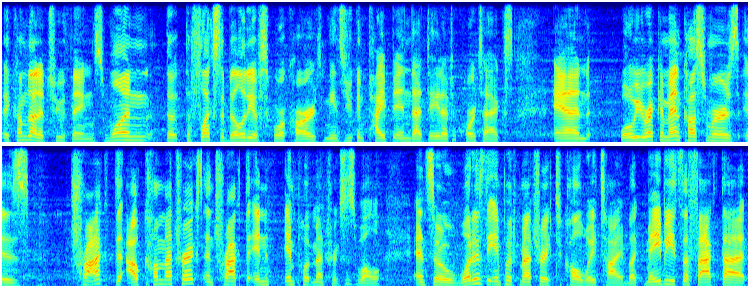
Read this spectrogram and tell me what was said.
it comes down to two things. One, the, the flexibility of scorecards means you can pipe in that data to Cortex. And what we recommend customers is track the outcome metrics and track the in input metrics as well. And so what is the input metric to call wait time? Like maybe it's the fact that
